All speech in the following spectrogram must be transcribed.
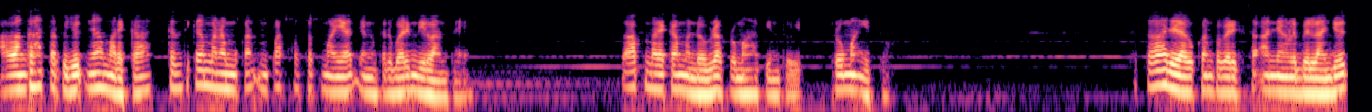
Alangkah terkejutnya mereka ketika menemukan empat sosok mayat yang terbaring di lantai saat mereka mendobrak rumah pintu rumah itu. Setelah dilakukan pemeriksaan yang lebih lanjut,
